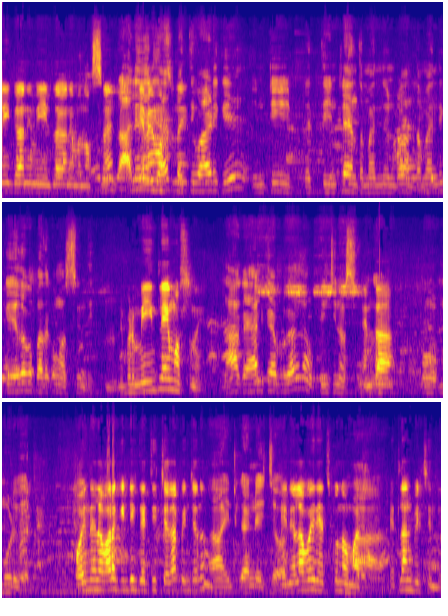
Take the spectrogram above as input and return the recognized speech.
నీకు కానీ మీ ఇంట్లో కానీ ఏమైనా వస్తున్నాయి? రాలేదు ప్రతి వాడికి ఇంటి ప్రతి ఇంట్లో ఎంతమంది ఉంటో అంతమందికి ఏదో ఒక పథకం వస్తుంది. ఇప్పుడు మీ ఇంట్లో ఏం వస్తున్నాయి? నాకు హ్యాండిక్యాప్ కాదు నాకు పింఛన్ వస్తుంది. ఎంత? మూడు వేలు. పోయిన నెల వరకు ఇంటికి తెచ్చి ఇచ్చేదా పింఛను? ఆ, ఇంటికాడనే ఈ నెల పోయి తెచ్చుకుందాం మరి. ఎట్లా అనిపించింది?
